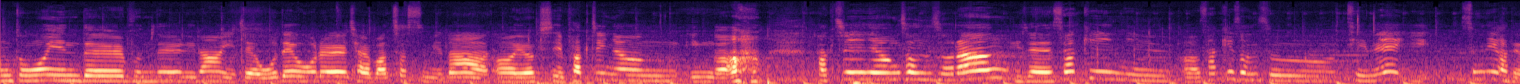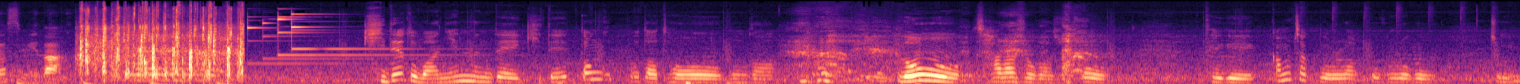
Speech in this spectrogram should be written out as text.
여성 동호인들 분들이랑 이제 5대5를 잘 마쳤습니다. 어, 역시 박진영인가? 박진영 선수랑 이제 사키님, 어, 사키 선수 팀의 이 승리가 되었습니다. 기대도 많이 했는데 기대했던 것보다 더 뭔가 너무 잘하셔가지고 되게 깜짝 놀랐고 그러고 좀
